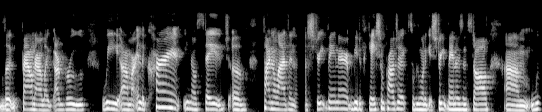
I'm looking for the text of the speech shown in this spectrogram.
look, found our like our groove. We um, are in the current you know stage of finalizing a street banner beautification project. So we want to get street banners installed. Um, we,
